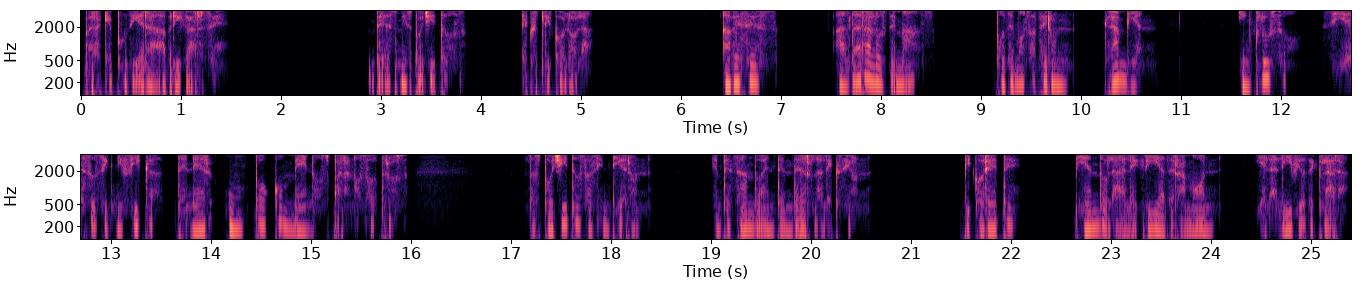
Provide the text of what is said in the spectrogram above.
para que pudiera abrigarse. ¿Ves mis pollitos? explicó Lola. A veces, al dar a los demás, podemos hacer un gran bien, incluso si eso significa tener un poco menos para nosotros. Los pollitos asintieron, empezando a entender la lección. Picorete, viendo la alegría de Ramón y el alivio de Clara,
